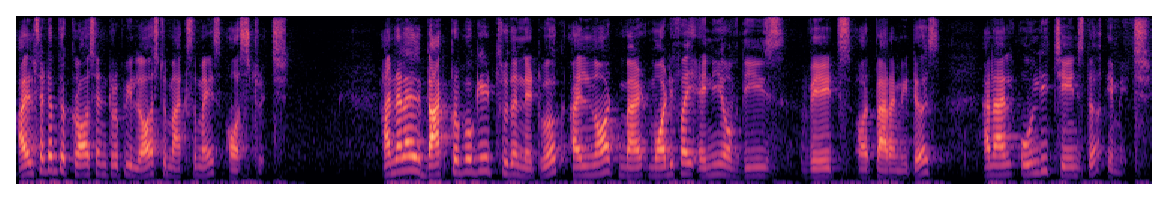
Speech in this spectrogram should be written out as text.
I'll set up the cross entropy loss to maximize ostrich. And then I'll backpropagate through the network. I'll not modify any of these weights or parameters, and I'll only change the image,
